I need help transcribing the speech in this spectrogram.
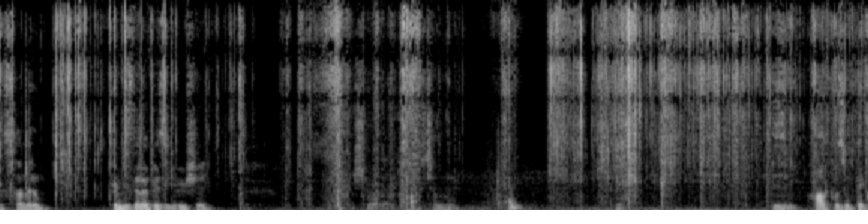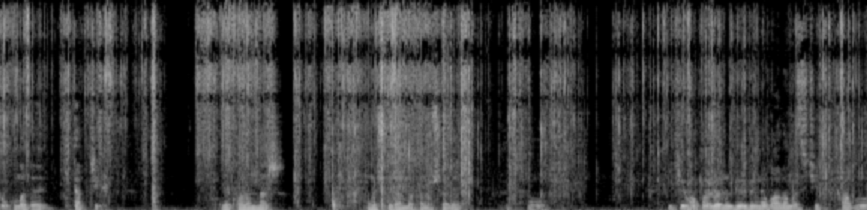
e, sanırım temizleme bezi gibi bir şey. Şöyle açalım. Bizim halkımızın pek okumadığı kitapçık ve kolonlar. Ama şuradan bakalım şöyle. Oo. İki hoparlörün birbirine bağlaması için kablo.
